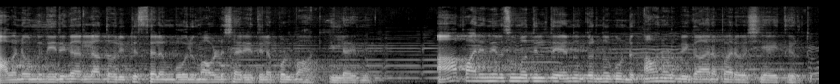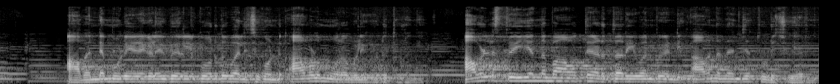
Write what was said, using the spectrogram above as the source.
അവന്റെ ഉമിനീര് കരലാത്ത ഒരിറ്റ് സ്ഥലം പോലും അവളുടെ ശരീരത്തിൽ അപ്പോൾ ബാക്കിയില്ലായിരുന്നു. ആ പനിനീർ സുമത്തിൽ തേൻ നുകർന്നുകൊണ്ട് അവനോട് വികാര പരവശിയായി തീർത്തു. അവന്റെ മുടിയിഴകളിൽ വിരൽ കോർത്ത് വലിച്ചുകൊണ്ട് അവളും മുറവിളി കൂട്ടി തുടങ്ങി. അവൾ സ്ത്രീ എന്ന ഭാവത്തെ അടുത്തറിയുവാൻ വേണ്ടി അവന്റെ നെഞ്ച് തുടിച്ചുയർന്നു.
